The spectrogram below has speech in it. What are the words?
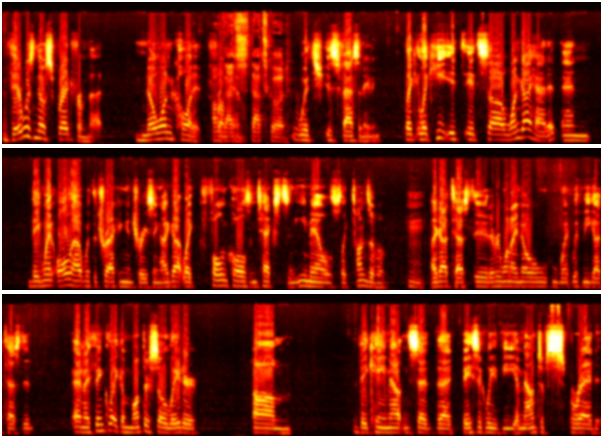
there was no spread from that. No one caught it oh, from that's him, that's good. which is fascinating. Like like he it, it's uh, one guy had it and they went all out with the tracking and tracing. I got like phone calls and texts and emails, like tons of them. Hmm. I got tested. Everyone I know who went with me got tested. And I think like a month or so later, um, they came out and said that basically the amount of spread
